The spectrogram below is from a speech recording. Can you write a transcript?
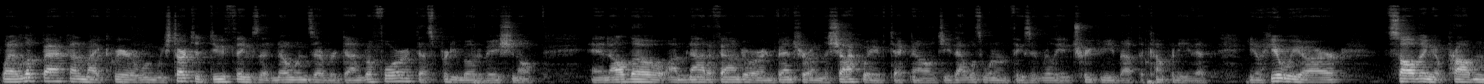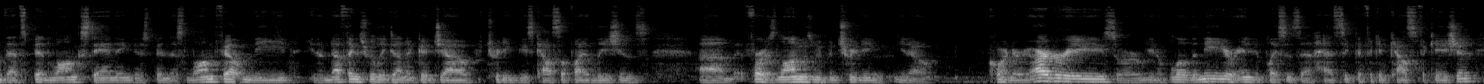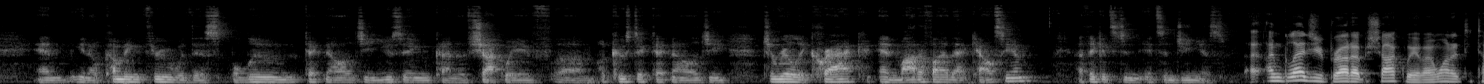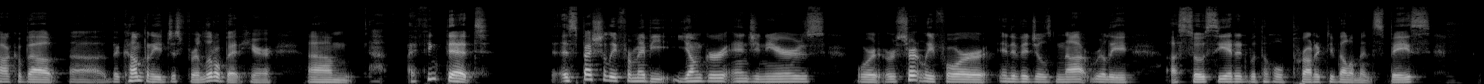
when I look back on my career, when we start to do things that no one's ever done before, that's pretty motivational. And although I'm not a founder or inventor on the shockwave technology, that was one of the things that really intrigued me about the company. That you know, here we are solving a problem that's been long-standing. There's been this long-felt need. You know, nothing's really done a good job treating these calcified lesions um, for as long as we've been treating, you know, coronary arteries or you know below the knee or any of the places that has significant calcification and you know coming through with this balloon technology using kind of shockwave um, acoustic technology to really crack and modify that calcium i think it's it's ingenious. I'm glad you brought up shockwave. I wanted to talk about uh, the company just for a little bit here. Um, i think that especially for maybe younger engineers or, or certainly for individuals not really associated with the whole product development space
